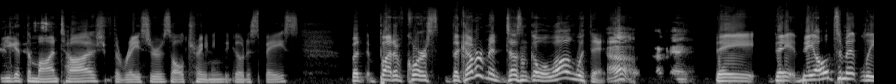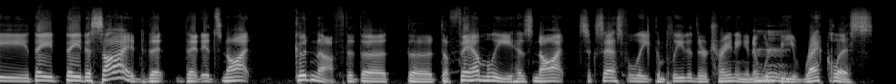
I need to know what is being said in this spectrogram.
you get the montage of the racers all training to go to space. But but of course the government doesn't go along with it. Oh, okay. they they they ultimately they they decide that that it's not good enough that the the the family has not successfully completed their training and it would mm-hmm. be reckless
